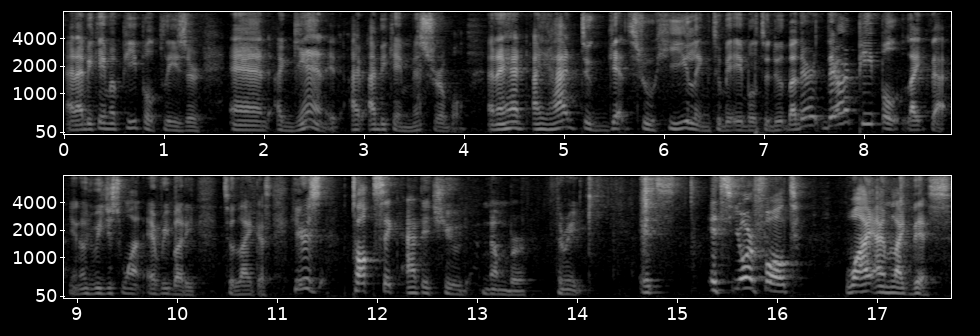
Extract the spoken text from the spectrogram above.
And I became a people pleaser. And again, it, I, I became miserable. And I had I had to get through healing to be able to do it. But there, there are people like that. You know, we just want everybody to like us. Here's toxic attitude number three. It's it's your fault why I'm like this.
